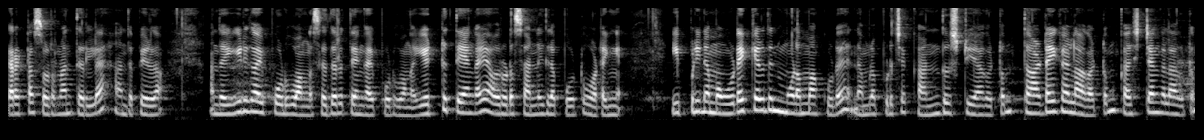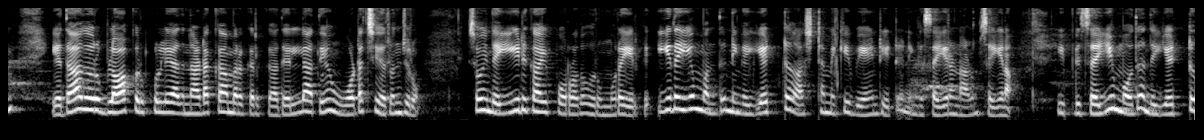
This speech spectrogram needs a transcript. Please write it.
கரெக்டாக சொல்கிறேன்னு தெரில அந்த பேர் தான். அந்த ஈடுகாய் போடுவாங்க செதறு தேங்காய் போடுவாங்க. எட்டு தேங்காய் அவரோட சன்னதியில் போட்டு உடைங்க. இப்படி நம்ம உடைக்கிறதன் மூலமாக கூட நம்மளை பிடிச்ச கண் திருஷ்டியாகட்டும் தடைகளாகட்டும் கஷ்டங்களாகட்டும் ஏதாவது ஒரு பிளாக் இருக்கும் இல்லையா அது நடக்காமல் இருக்கிறதுக்கு அது எல்லாத்தையும் உடச்சி எரிஞ்சிரும் ஸோ இந்த ஈடுகாய் போடுறது ஒரு முறை இருக்குது இதையும் வந்து நீங்கள் எட்டு அஷ்டமிக்கு வேண்டிட்டு நீங்கள் செய்கிறனாலும் செய்யலாம். இப்படி செய்யும் போது அந்த எட்டு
